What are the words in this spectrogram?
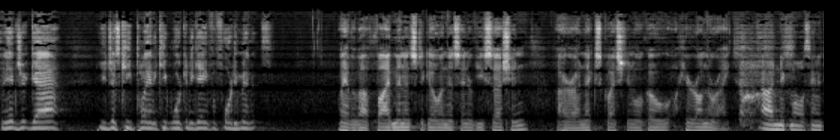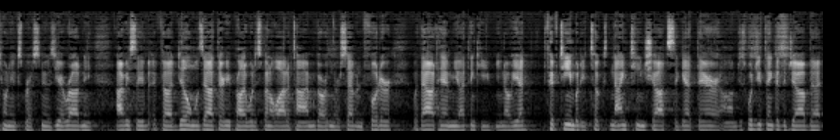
an injured guy you just keep playing and keep working the game for 40 minutes. We have about five minutes to go in this interview session. Our uh, next question will go here on the right. Uh, Nick Mull, San Antonio Express News. Yeah, Rodney. Obviously, if, if uh, Dylan was out there, he probably would have spent a lot of time guarding their seven-footer. Without him, you know, I think he, you know, he had 15, but he took 19 shots to get there. Um, just what do you think of the job that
